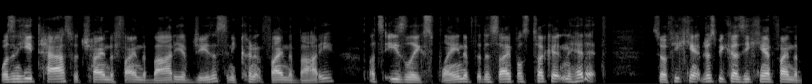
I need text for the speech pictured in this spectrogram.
wasn't he tasked with trying to find the body of Jesus and he couldn't find the body? Let's easily explain if the disciples took it and hid it. So if he can't, just because he can't find the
